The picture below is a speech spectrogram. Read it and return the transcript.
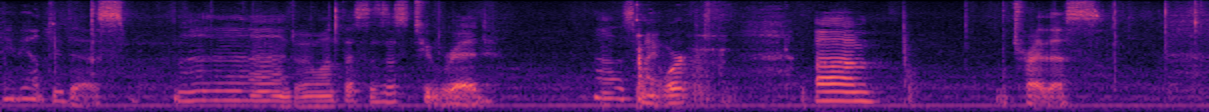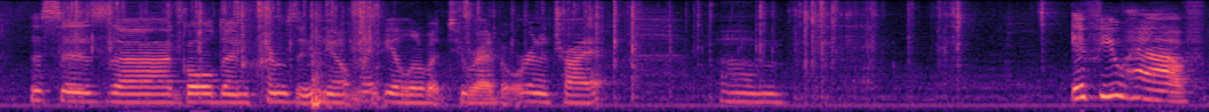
Maybe I'll do this. Uh, do I want this? Is this too red? Oh, this might work. Um, try this. This is uh, golden crimson hue. It might be a little bit too red, but we're going to try it. Um, if you have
